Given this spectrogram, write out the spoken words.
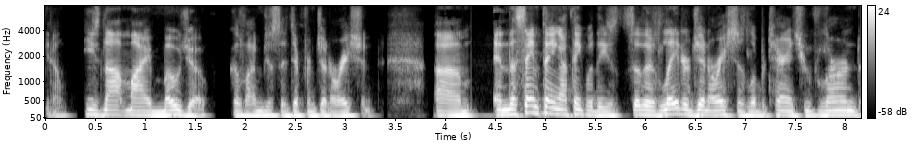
you know he's not my mojo because I'm just a different generation. Um, and the same thing I think with these. So there's later generations of libertarians who've learned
